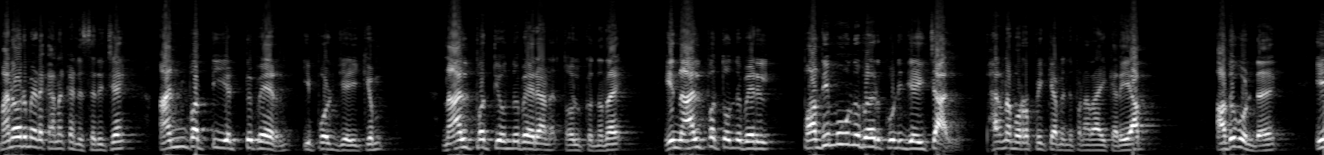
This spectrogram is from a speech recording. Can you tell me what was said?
മനോരമയുടെ കണക്കനുസരിച്ച് അൻപത്തിയെട്ട് പേർ ഇപ്പോൾ ജയിക്കും. നാൽപ്പത്തിയൊന്ന് പേരാണ് തോൽക്കുന്നത്. ഈ നാൽപ്പത്തൊന്ന് പേരിൽ പതിമൂന്ന് പേർ കൂടി ജയിച്ചാൽ ഭരണം ഭരണമുറപ്പിക്കാമെന്ന് പിണറായിക്ക് അറിയാം അതുകൊണ്ട് ഈ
